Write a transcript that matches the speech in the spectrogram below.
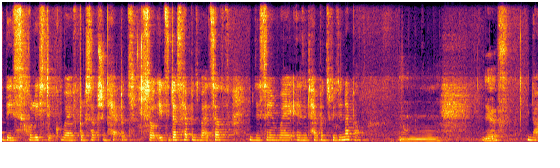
this holistic way of perception happens. So, it just happens by itself in the same way as it happens with an apple. Mm, yes. Да.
